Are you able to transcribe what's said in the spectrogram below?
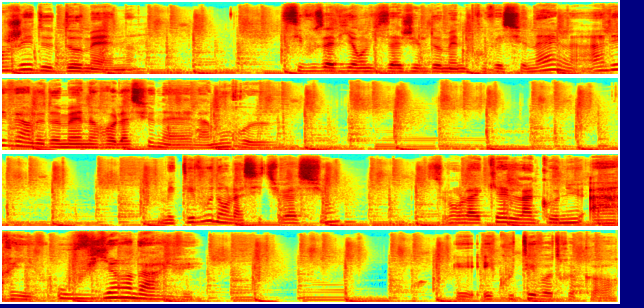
Changez de domaine. Si vous aviez envisagé le domaine professionnel, allez vers le domaine relationnel, amoureux. Mettez-vous dans la situation selon laquelle l'inconnu arrive ou vient d'arriver. Et écoutez votre corps.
